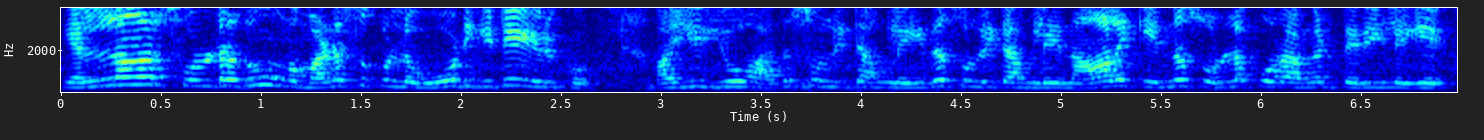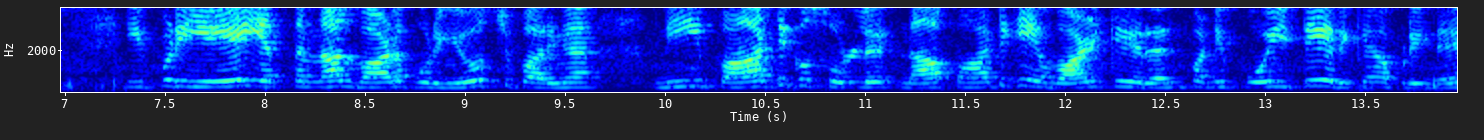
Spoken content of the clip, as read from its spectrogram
எல்லாரும் சொல்றதும் உங்க மனசுக்குள்ள ஓடிக்கிட்டே இருக்கும். ஐயோ அதை சொல்லிட்டாங்களே இதை சொல்லிட்டாங்களே நாளைக்கு என்ன சொல்ல போறாங்கன்னு தெரியலையே. இப்படியே எத்தனை நாள் வாழ போறீங்க? யோசிச்சு பாருங்க. நீ பாட்டுக்கு சொல்லு. நான் பாட்டுக்கு என் வாழ்க்கையை ரன் பண்ணி போயிட்டே இருக்கேன் அப்படின்னு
